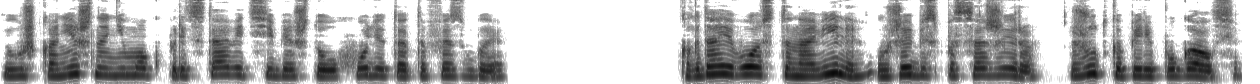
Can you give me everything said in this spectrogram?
и уж, конечно, не мог представить себе, что уходит от ФСБ. Когда его остановили, уже без пассажира, жутко перепугался.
